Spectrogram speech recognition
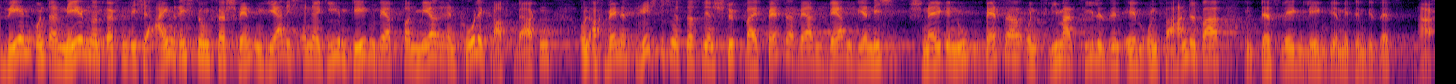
sehen, Unternehmen und öffentliche Einrichtungen verschwenden jährlich Energie im Gegenwert von mehreren Kohlekraftwerken. Und auch wenn es richtig ist, dass wir ein Stück weit besser werden, werden wir nicht schnell genug besser. Und Klimaziele sind eben unverhandelbar. Und deswegen legen wir mit dem Gesetz nach.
